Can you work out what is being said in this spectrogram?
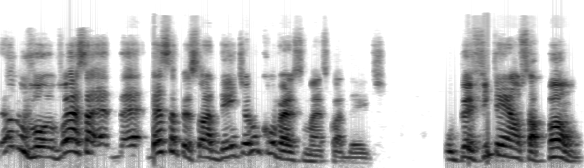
eu não vou, vou essa, é, é, dessa pessoa, a Dente, eu não converso mais com a Dente. O perfil tem alçapão.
